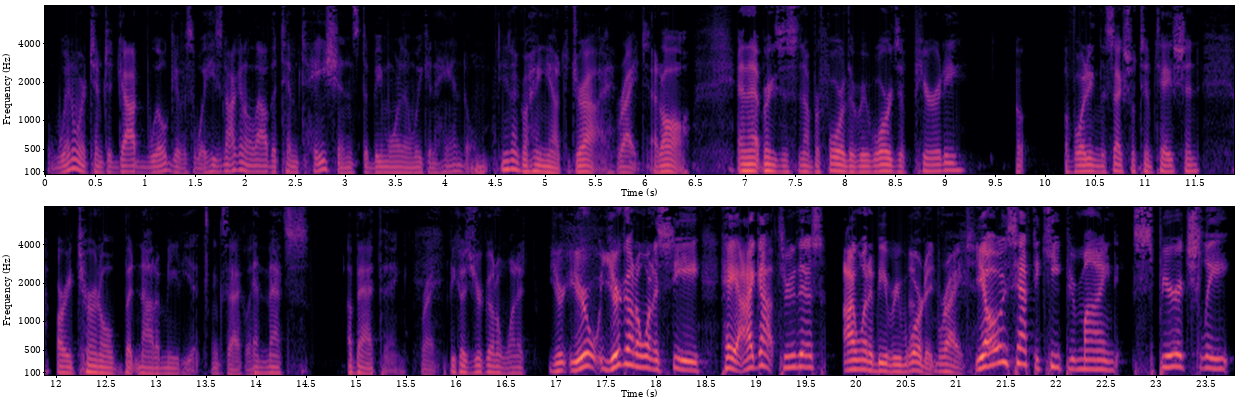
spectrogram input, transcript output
When we're tempted, God will give us away. He's not going to allow the temptations to be more than we can handle. Mm, he's not going to hang you out to dry. Right. At all. And that brings us to number four. The rewards of purity, avoiding the sexual temptation, are eternal but not immediate. Exactly. And that's a bad thing. Right. Because you're going to want to, you're, you're, you're going to want to see, hey, I got through this. I want to be rewarded. Right. You always have to keep your mind spiritually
